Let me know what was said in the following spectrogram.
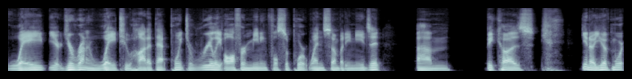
way you're, you're running way too hot at that point to really offer meaningful support when somebody needs it um because you know you have more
